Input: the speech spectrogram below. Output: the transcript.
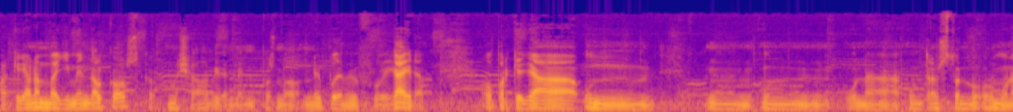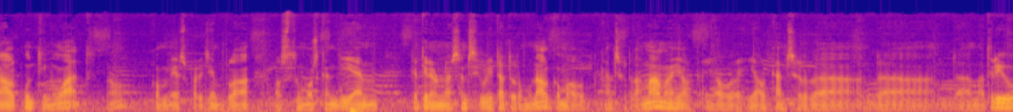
perquè hi ha un envelliment del cos que amb això, evidentment, doncs no, no hi podem influir gaire o perquè hi ha un, un, una, un trastorn hormonal continuat, no? Com és, per exemple, els tumors que en diem que tenen una sensibilitat hormonal, com el càncer de mama i el, i el, i el càncer de, de, de matriu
